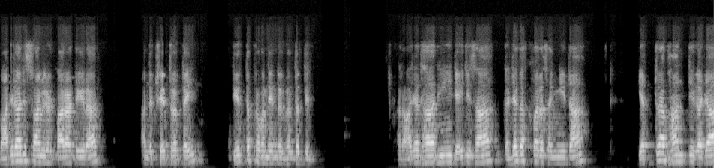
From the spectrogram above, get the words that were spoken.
வாதிராஜ சுவாமிகள் பாராட்டுகிறார். அந்த க்ஷேத்திரத்தை தீர்த்த பிரபந்த என்ற கிரந்தத்தில். ராஜதானி ஜெயதிசா கஜகஹ்வர சங்கீதா எத்திர பாந்தி கஜா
